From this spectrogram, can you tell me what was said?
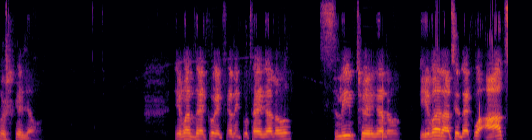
ফসকে যাওয়া। এবার দেখো এখানে কোথায় গেল? স্লিপ হয়ে গেল। এবার আছে দেখো আক্স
